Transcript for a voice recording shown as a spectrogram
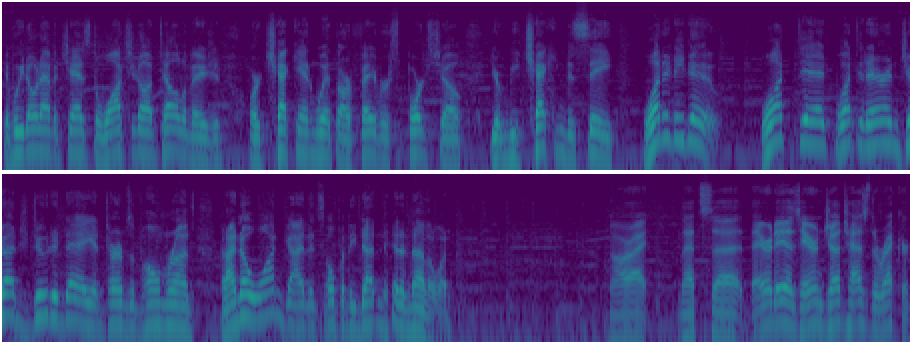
if we don't have a chance to watch it on television or check in with our favorite sports show. You'll be checking to see what did he do. What did what did Aaron Judge do today in terms of home runs? But I know one guy that's hoping he doesn't hit another one. All right, that's uh, there. It is. Aaron Judge has the record,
